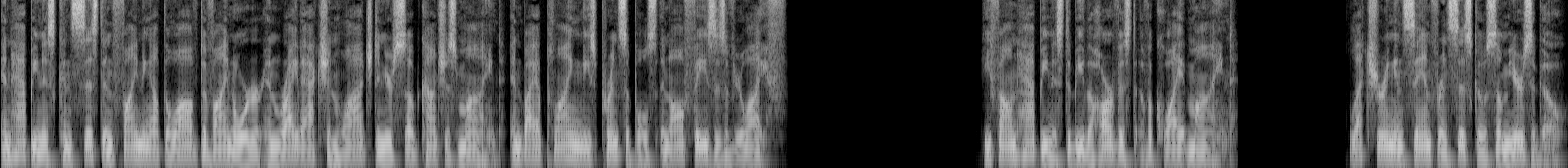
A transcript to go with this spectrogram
and happiness consist in finding out the law of divine order and right action lodged in your subconscious mind and by applying these principles in all phases of your life. He found happiness to be the harvest of a quiet mind. Lecturing in San Francisco some years ago,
